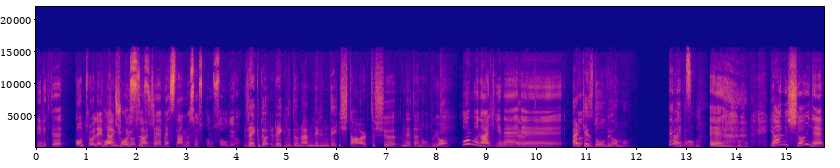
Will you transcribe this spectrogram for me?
birlikte Kontrol elden gidiyor zaten. beslenme söz konusu oluyor. Reg dö- regli dönemlerinde iştah artışı neden oluyor. Hormonal yine Evet. e, Herkes de oluyor mu? Ben de ol- e, yani şöyle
